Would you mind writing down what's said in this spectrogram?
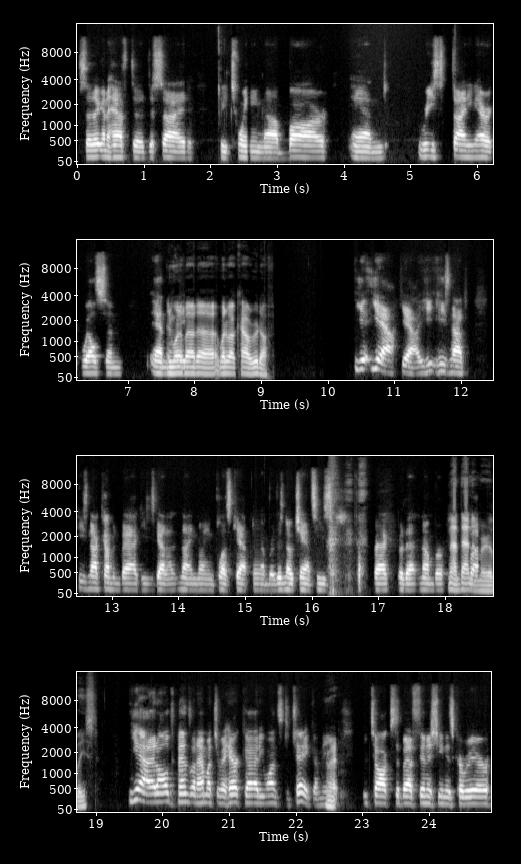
So they're going to have to decide between uh, Barr and re-signing Eric Wilson. And, and what maybe, about uh, what about Kyle Rudolph? Yeah, yeah, yeah. He, he's not he's not coming back. He's got a nine million plus cap number. There's no chance he's back for that number. Not that but, number, at least. Yeah, it all depends on how much of a haircut he wants to take. I mean, right. he talks about finishing his career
